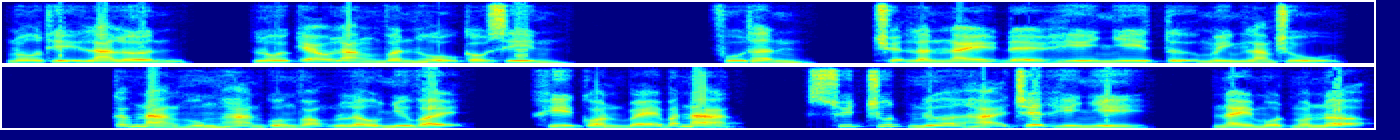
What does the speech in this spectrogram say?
Nô thị la lớn, lôi kéo Lăng Vân Hổ cầu xin. Phụ thân, chuyện lần này để Hy Nhi tự mình làm chủ. Các nàng hung hãn cuồng vọng lâu như vậy, khi còn bé bắt nạt, suýt chút nữa hại chết Hy Nhi, này một món nợ,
